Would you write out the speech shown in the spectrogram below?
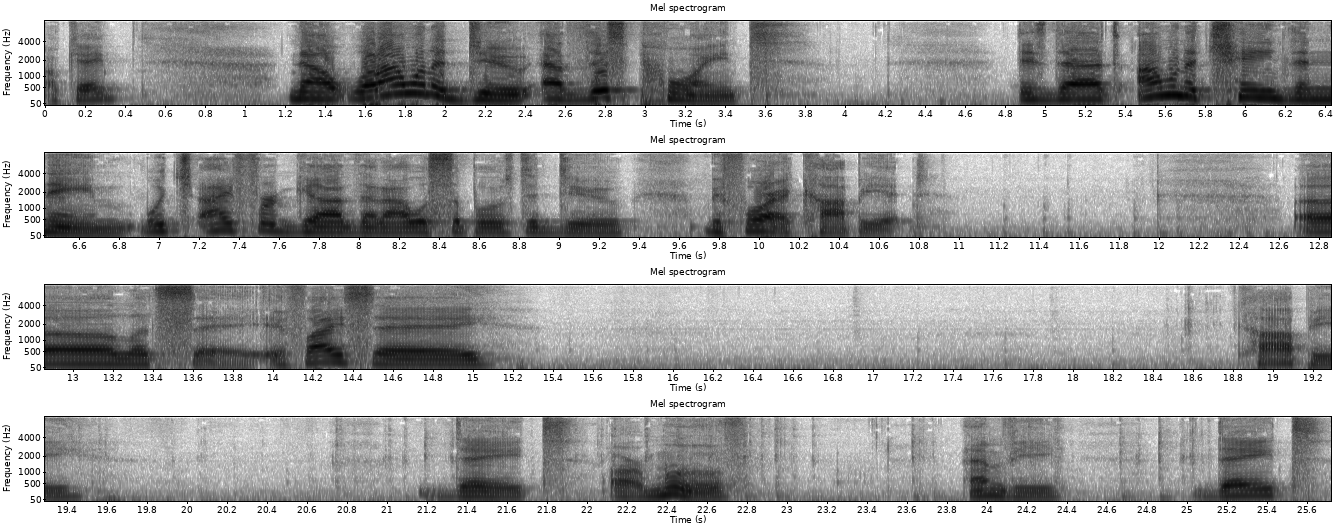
Okay? Now, what I want to do at this point is that I want to change the name, which I forgot that I was supposed to do before I copy it. Uh, let's say, if I say copy date or move mv date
